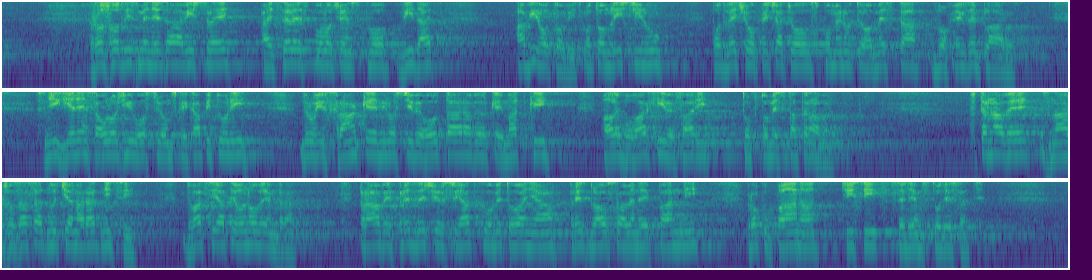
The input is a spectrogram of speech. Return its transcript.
Rozhodli sme nezávisle aj celé spoločenstvo vydať a vyhotoviť o tom listinu pod väčšou pečaťou spomenutého mesta v dvoch exemplároch. Z nich jeden sa uloží v Ostriomskej kapituli, druhý v schránke milostivého oltára Veľkej Matky alebo v archíve Fary tohto mesta Trnava. V Trnave z nášho zasadnutia na radnici 20. novembra práve predvečer sviatku obetovania pre blahoslavenej panny roku pána 1710.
